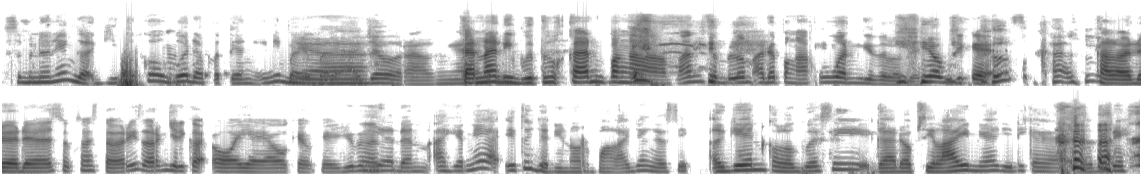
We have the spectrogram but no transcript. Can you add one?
sebenarnya nggak gitu kok gue dapet yang ini baik-baik Iya. aja orangnya. Karena dibutuhkan pengalaman sebelum ada pengakuan gitu loh. Iya Jadi kayak kalau ada ada sukses stories orang jadi kayak oh iya ya oke oke gitu kan. Iya dan akhirnya itu jadi normal aja gak sih? Again kalau gue sih gak ada opsi lain ya jadi kayak ya udah deh.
